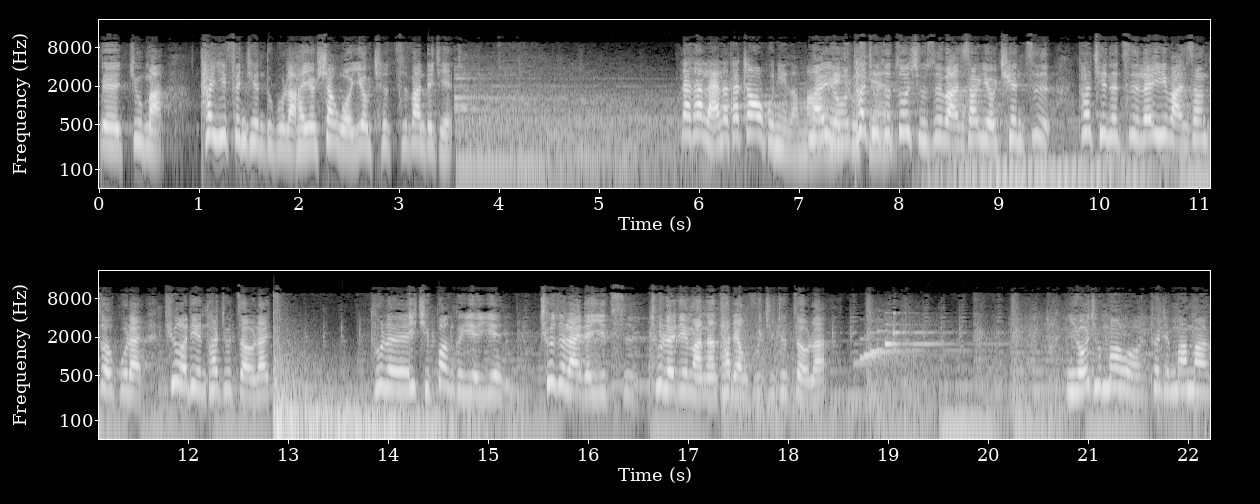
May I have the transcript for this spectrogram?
呃舅妈。他一分钱都不拿，还要向我要吃吃饭的钱。那他来了，他照顾你了吗？没有，他就是做手术，晚上有签字，他签了字那一晚上做过来，第二天他就走了。住了一起半个月院，就是来了一次，出来的晚上他两夫妻就走了。女儿就骂我，他就妈妈，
